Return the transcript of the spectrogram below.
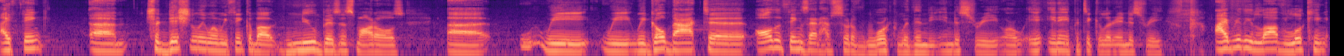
I think um, traditionally when we think about new business models, uh, we, we, we go back to all the things that have sort of worked within the industry or in a particular industry. I really love looking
